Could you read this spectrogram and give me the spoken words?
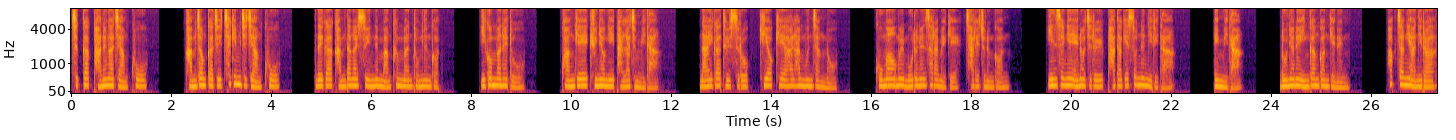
즉각 반응하지 않고 감정까지 책임지지 않고 내가 감당할 수 있는 만큼만 돕는 것. 이것만 해도 관계의 균형이 달라집니다. 나이가 들수록 기억해야 할 한 문장로. 고마움을 모르는 사람에게 잘해주는 건 인생의 에너지를 바닥에 쏟는 일이다. 입니다. 노년의 인간관계는 확장이 아니라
